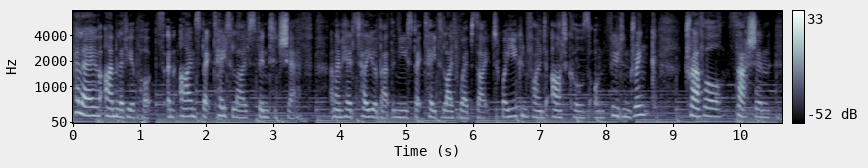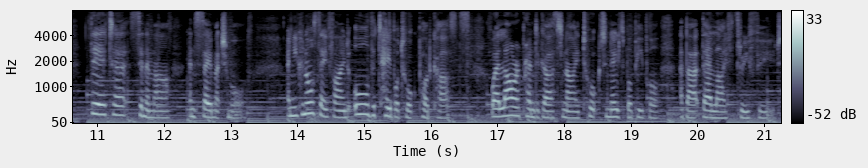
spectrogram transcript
Hello, I'm Olivia Potts, and I'm Spectator Life's vintage chef, and I'm here to tell you about the new Spectator Life website, where you can find articles on food and drink, travel, fashion, theatre, cinema, and so much more. And you can also find all the Table Talk podcasts, where Lara Prendergast and I talk to notable people about their life through food.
